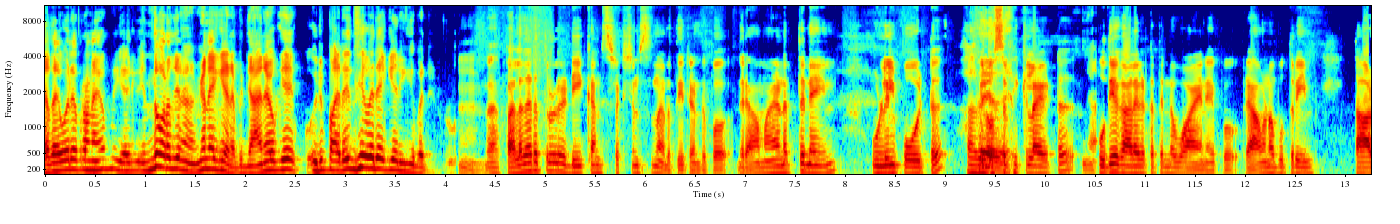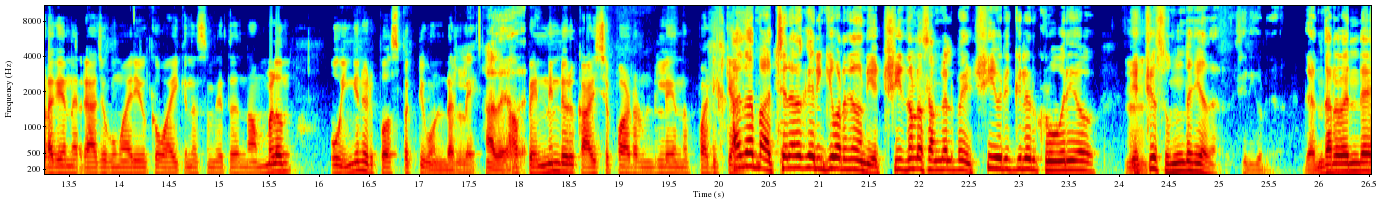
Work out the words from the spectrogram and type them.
അതേപോലെ പ്രണയം എന്ന് പറഞ്ഞാൽ അങ്ങനെയൊക്കെയാണ്. ഇപ്പം ഞാനൊക്കെ ഒരു പരിധി വരെയൊക്കെ എനിക്ക് പറ്റിയിട്ടുള്ളൂ. പലതരത്തിലുള്ള ഡീകൺസ്ട്രക്ഷൻസ് നടത്തിയിട്ടുണ്ട്. ഇപ്പോൾ രാമായണത്തിനെയും ഉള്ളിൽ പോയിട്ട് ഫിലോസഫിക്കലായിട്ട് പുതിയ കാലഘട്ടത്തിന്റെ വായന. ഇപ്പോൾ രാവണപുത്രിയും താടക എന്ന രാജകുമാരിയും ഒക്കെ വായിക്കുന്ന സമയത്ത് നമ്മളും ഓ ഇങ്ങനെ ഒരു പെർസ്പെക്റ്റീവ് ഉണ്ടല്ലേ? അതെ, ആ പെണ്ണിന്റെ ഒരു കാഴ്ചപ്പാടുണ്ടല്ലേ എന്ന് പഠിക്കാൻ അതെ അച്ഛനൊക്കെ എനിക്ക് പറഞ്ഞതുകൊണ്ട് യക്ഷി എന്നുള്ള സങ്കല്പം യക്ഷി ഒരിക്കലും ഒരു ക്രൂരയോ യക്ഷി സുന്ദരി അതാണ് ശരിക്കും. ഗന്ധർവന്റെ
